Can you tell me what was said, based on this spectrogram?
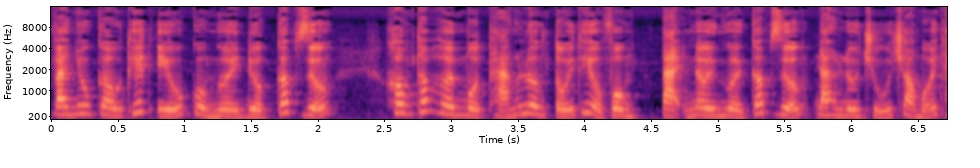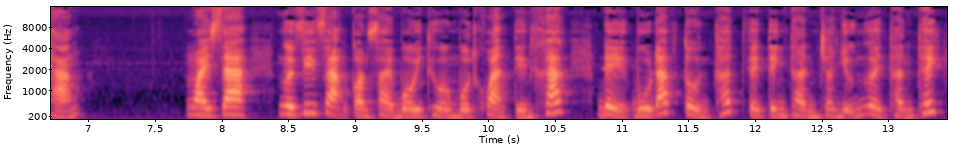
và nhu cầu thiết yếu của người được cấp dưỡng, không thấp hơn một tháng lương tối thiểu vùng tại nơi người cấp dưỡng đang lưu trú cho mỗi tháng. Ngoài ra, người vi phạm còn phải bồi thường một khoản tiền khác để bù đắp tổn thất về tinh thần cho những người thân thích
